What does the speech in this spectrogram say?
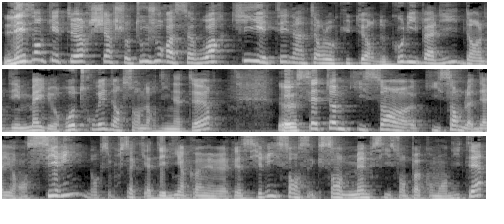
Les enquêteurs cherchent toujours à savoir qui était l'interlocuteur de Koulibaly dans des mails retrouvés dans son ordinateur. Euh, cet homme qui, semble d'ailleurs en Syrie, donc c'est pour ça qu'il y a des liens quand même avec la Syrie, même s'ils sont pas commanditaires.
